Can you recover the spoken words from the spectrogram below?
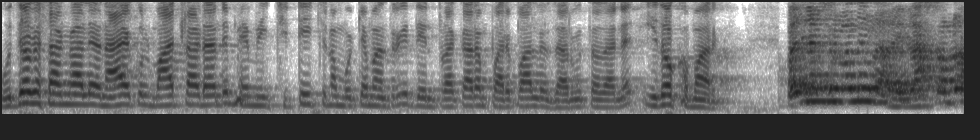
ఉద్యోగ సంఘాల నాయకులు మాట్లాడండి మేము ఈ చిట్టి ఇచ్చిన ముఖ్యమంత్రికి దీని ప్రకారం పరిపాలన జరుగుతుంది అనేది ఇదొక మార్గం. పది లక్షల మంది ఉన్నారు ఈ రాష్ట్రంలో.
